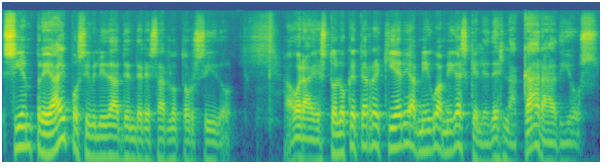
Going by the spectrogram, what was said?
siempre hay posibilidad de enderezar lo torcido. Ahora, esto lo que te requiere, amigo, amiga, es que le des la cara a Dios.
